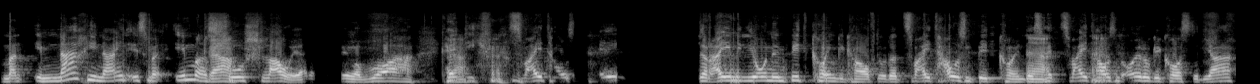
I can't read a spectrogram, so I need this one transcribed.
Man, Im Nachhinein ist man immer Klar. so schlau. Ja? Boah, hätte ich 2011 drei Millionen Bitcoin gekauft oder 2000 Bitcoin, das ja. hätte 2000 ja. Euro gekostet. Ja,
